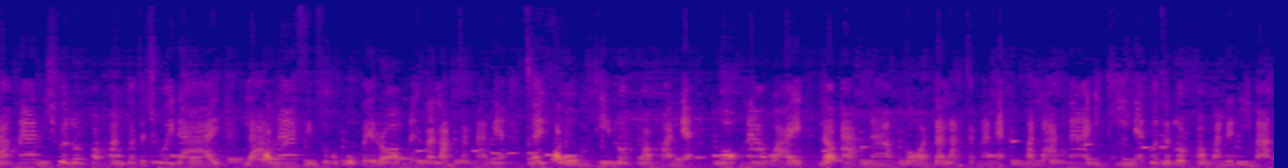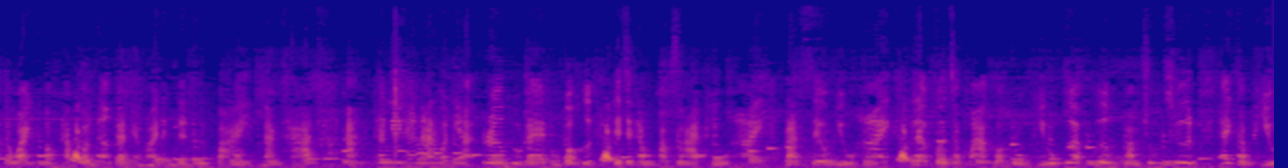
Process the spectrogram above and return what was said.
ล้างหน้าที่ช่วยลดความมันก็จะช่วยได้ ล้างหน้าสิ่งสกปรกไปรอบหนึ่งแล้วหลังจากนั้นเนี่ยใช้โฟมที่ลดความมันเนี่ยพอกหน้าไว้ แล้วอาบน้ำก่อนแล้วหลังจากนั้นเนี่ยมาล้างหน้าอีกทีเนี่ยก็จะลดความมันได้ดีมาก แต่ว่าต้องทำต่อเนื่องกันอย่างน้อยหนึ่งเดือนขึ้นไปนะคะอะทั้งนี้ทั้งนั้นวันนี้เริ่มดูแลหนูก็คือเดี๋ยวจะทำความสะอาดผิวให้ตัด เซลล์ผิวให้ แล้วก็จะมาร์กบำรุงผิวเพื่อเพิ่มความชุ่มชื่น ให้กับผิว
